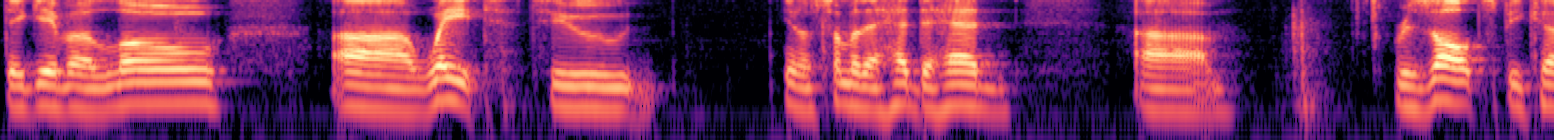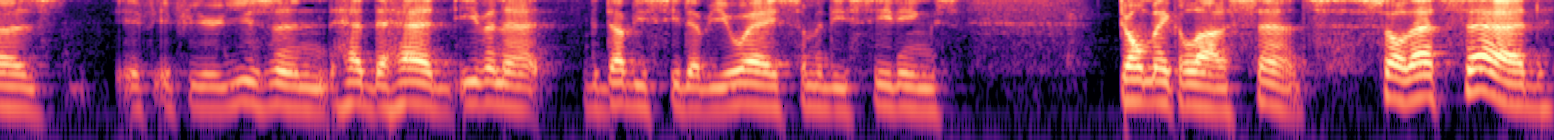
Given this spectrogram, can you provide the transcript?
they gave a low uh, weight to you know some of the head to head results because if, if you're using head to head, even at the WCWA, some of these seedings don't make a lot of sense. So that said,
